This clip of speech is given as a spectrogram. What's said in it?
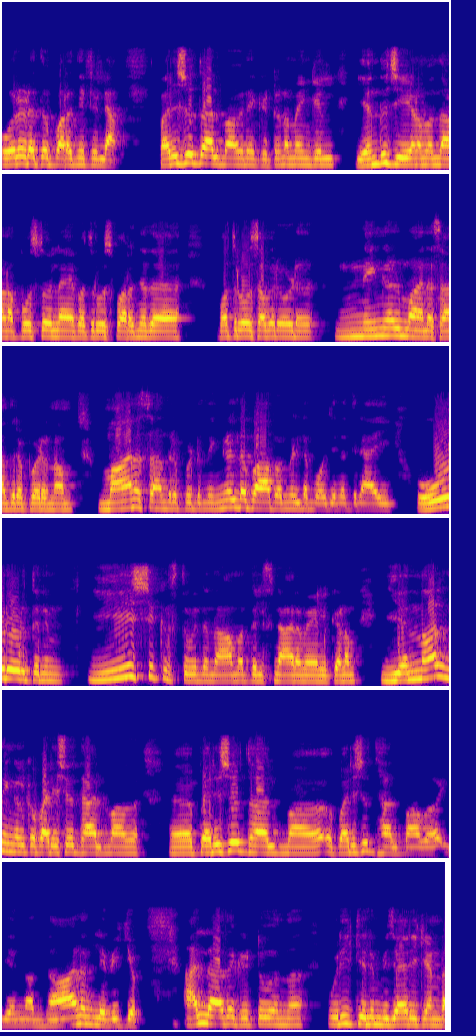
ഒരിടത്തും പറഞ്ഞിട്ടില്ല. പരിശുദ്ധാത്മാവിനെ കിട്ടണമെങ്കിൽ എന്തു ചെയ്യണമെന്നാണ് അപ്പോസ്തലനായ പത്രോസ് പറഞ്ഞത്? പത്രോസ് അവരോട് നിങ്ങൾ മാനസാന്തരപ്പെടണം. മാനസാന്തരപ്പെട്ട് നിങ്ങളുടെ പാപങ്ങളുടെ മോചനത്തിനായി ഓരോരുത്തരും യേശു ക്രിസ്തുവിന്റെ നാമത്തിൽ സ്നാനമേൽക്കണം. എന്നാൽ നിങ്ങൾക്ക് പരിശുദ്ധാത്മാവ് പരിശുദ്ധാത്മാ പരിശുദ്ധാത്മാവ് എന്ന ദാനം ലഭിക്കും. അല്ലാതെ കിട്ടുമെന്ന് ഒരിക്കലും വിചാരിക്കേണ്ട.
